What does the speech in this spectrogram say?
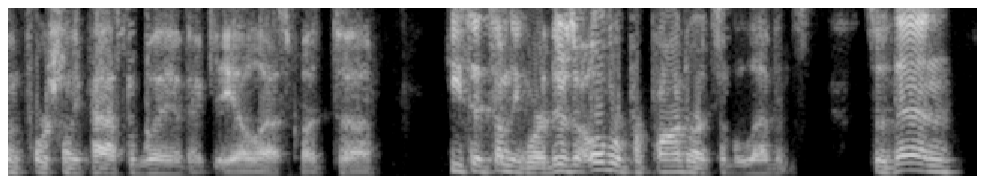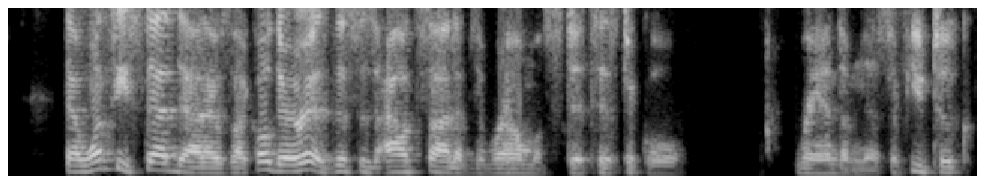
unfortunately passed away of ALS, but uh, he said something where there's an over preponderance of 11s. So then, that once he said that, I was like, oh, there is. This is outside of the realm of statistical randomness. If you took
